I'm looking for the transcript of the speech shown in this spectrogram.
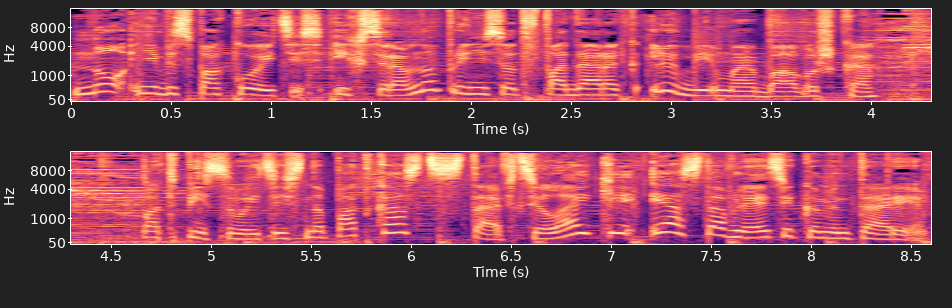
Но не беспокойтесь, их все равно принесет в подарок любимая бабушка. Подписывайтесь на подкаст, ставьте лайки и оставляйте комментарии.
